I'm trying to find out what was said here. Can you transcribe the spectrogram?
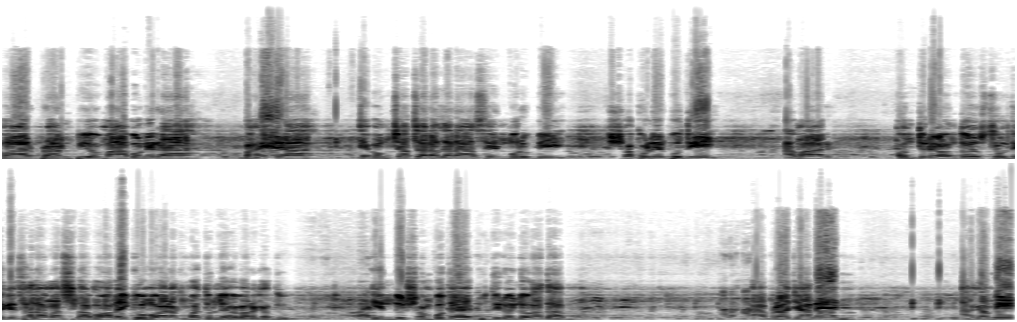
আমার প্রাণপ্রিয় মা বোনেরা ভাইয়েরা এবং চাচারা যারা আছেন, মুরব্বী, সকলের প্রতি আমার অন্তরের অন্তরস্থল থেকে সালাম। আসসালামু আলাইকুম ওয়া রাহমাতুল্লাহি বারাকাতু। হিন্দু সম্প্রদায়ের প্রতি রইল আদাব। আপনারা জানেন, আগামী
